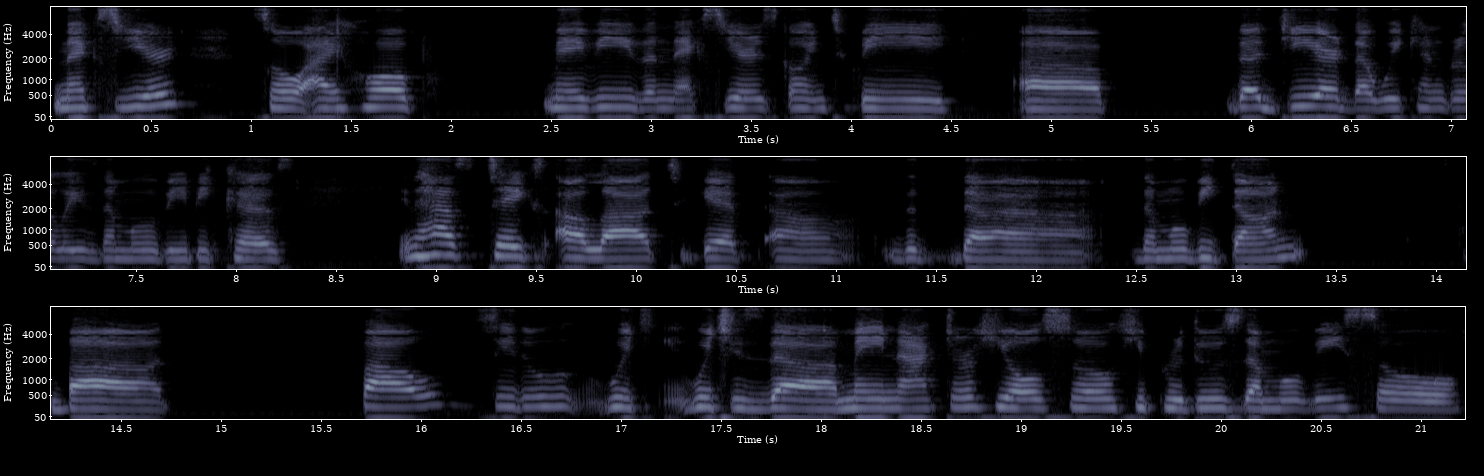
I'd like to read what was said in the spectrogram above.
next year. So I hope maybe the next year is going to be uh, the year that we can release the movie because it has takes a lot to get uh, the, the the movie done. But Paul Sidhu, which which is the main actor, he also he produced the movie, so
